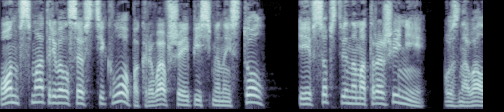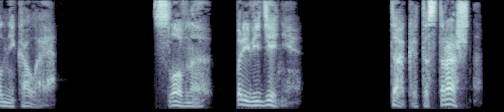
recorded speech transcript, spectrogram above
Он всматривался в стекло, покрывавшее письменный стол, и в собственном отражении узнавал Николая. Словно привидение. Так это страшно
